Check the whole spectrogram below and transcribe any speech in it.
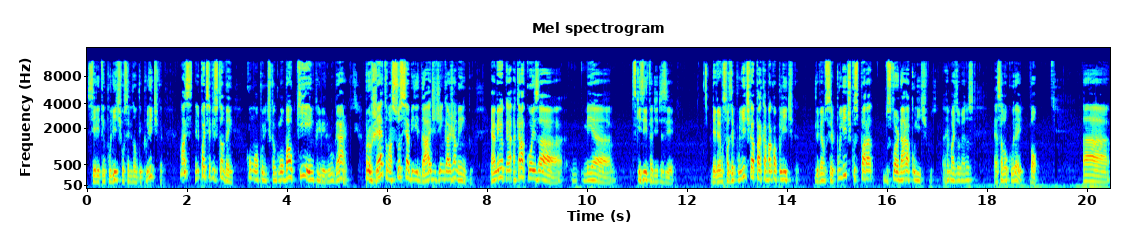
se ele tem política ou se ele não tem política, mas ele pode ser visto também como uma política global que, em primeiro lugar, projeta uma sociabilidade de engajamento. É meio aquela coisa meia esquisita de dizer. Devemos fazer política para acabar com a política. Devemos ser políticos para nos tornar apolíticos. É mais ou menos essa loucura aí. Bom, uh,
